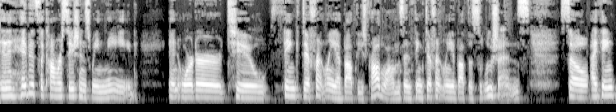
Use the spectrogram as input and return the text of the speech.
it inhibits the conversations we need in order to think differently about these problems and think differently about the solutions. So I think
